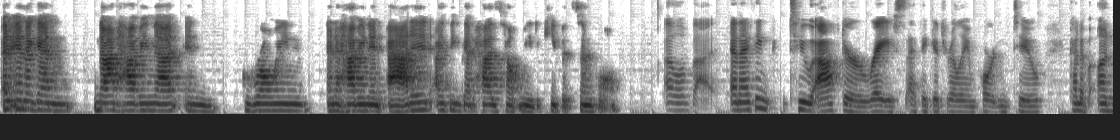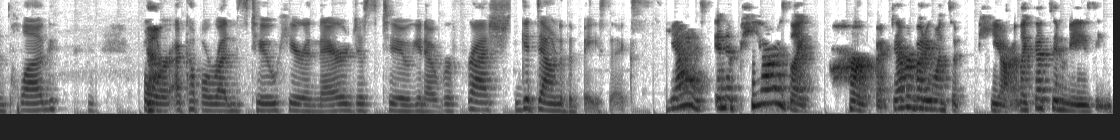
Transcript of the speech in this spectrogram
and, and again, not having that and growing and having it added, I think that has helped me to keep it simple. I love that. And I think too, after a race, I think it's really important to kind of unplug for a couple runs too here and there just to you know refresh get down to the basics yes and a pr is like perfect everybody wants a pr like that's amazing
